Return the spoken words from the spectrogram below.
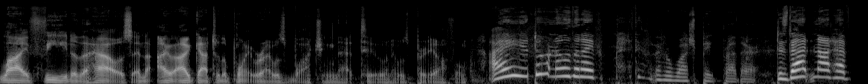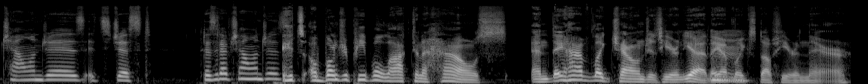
live feed of the house, and I, I got to the point where I was watching that too, and it was pretty awful. I don't know that I've I don't think I've ever watched Big Brother. Does that not have challenges? It's just does it have challenges? It's a bunch of people locked in a house, and they have like challenges here, and yeah, they have like stuff here and there,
